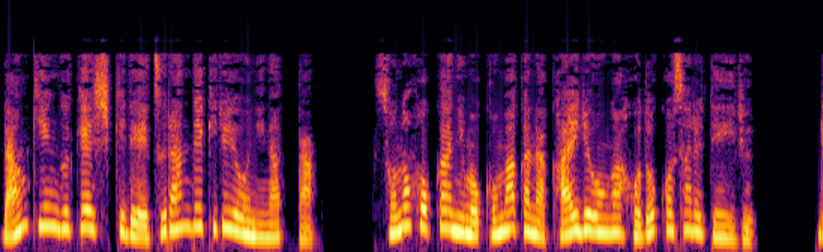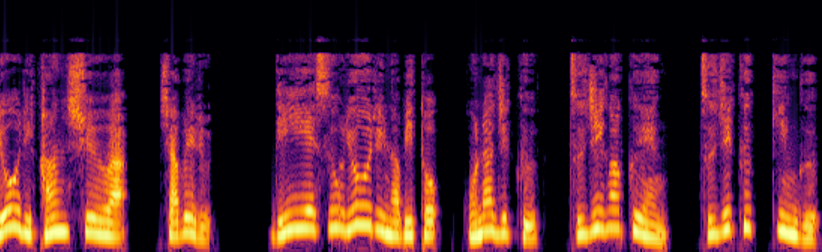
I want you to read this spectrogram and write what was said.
ランキング形式で閲覧できるようになった。その他にも細かな改良が施されている。料理監修は、喋る。DS お料理ナビと同じく、辻学園、辻クッキング。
